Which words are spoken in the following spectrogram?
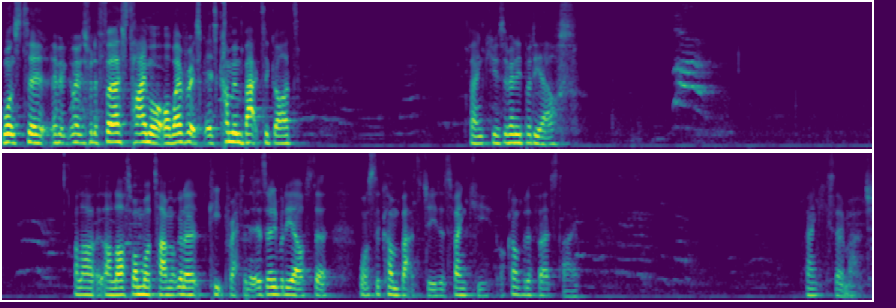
wants to, whether it's for the first time or, or whether it's, it's coming back to God? Thank you. Is there anybody else? I'll, I'll ask one more time. I'm not going to keep pressing it. Is there anybody else that wants to come back to Jesus? Thank you. Or come for the first time. Thank you so much.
